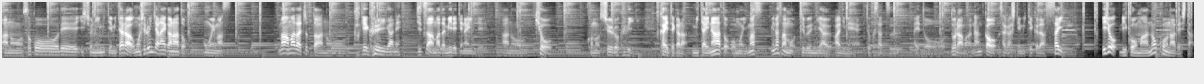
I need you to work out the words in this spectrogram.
あのそこで一緒に見てみたら面白いんじゃないかなと思います。まあまだちょっとあの掛け狂いがね実はまだ見れてないんであの今日この収録日に帰ってから見たいなと思います。皆さんも自分に合うアニメ特撮、えっと、ドラマなんかを探してみてください。以上リコーマーのコーナーでした。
